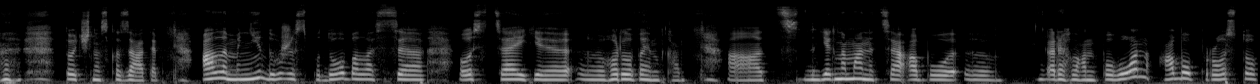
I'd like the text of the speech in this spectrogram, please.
точно сказати. Але мені дуже сподобалася ось цей е, горловинка. Як на мене, це або е, реглан погон, або просто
